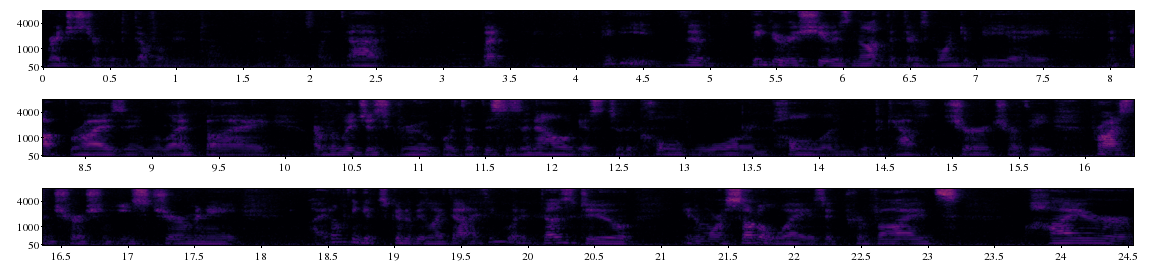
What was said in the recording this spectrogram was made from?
registered with the government and, and things like that. But maybe the bigger issue is not that there's going to be a an uprising led by a religious group or that this is analogous to the Cold War in Poland with the Catholic Church or the Protestant Church in East Germany. I don't think it's going to be like that. I think what it does do in a more subtle way is it provides higher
